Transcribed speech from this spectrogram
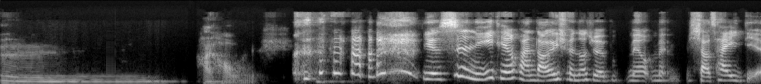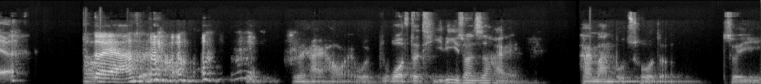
嗯，还好哎，也是，你一天环岛一圈都觉得没有没小菜一碟了。对啊，对啊，所以还好哎，我我的体力算是还还蛮不错的，所以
